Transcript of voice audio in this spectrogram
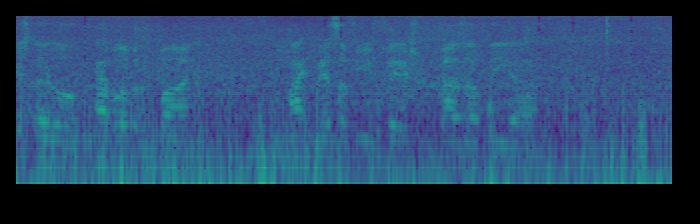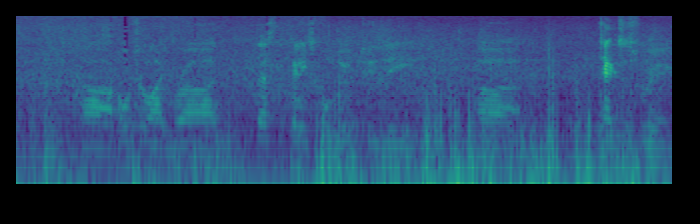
Just a little, have a little bit of fun. We might miss a few fish because of the uh, uh, ultralight rod. If that's the case, we'll move to the uh, Texas rig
